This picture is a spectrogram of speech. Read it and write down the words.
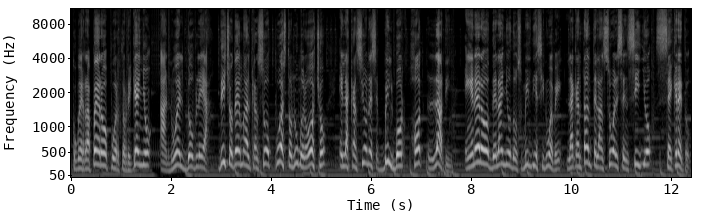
con el rapero puertorriqueño Anuel AA. Dicho tema alcanzó puesto número 8 en las canciones Billboard Hot Latin. En enero del año 2019, la cantante lanzó el sencillo Secreto,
